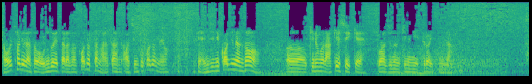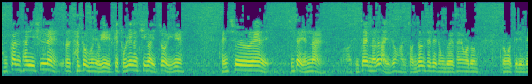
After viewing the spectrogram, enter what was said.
겨울철이라서 온도에 따라서 꺼졌다 말았다 한, 아, 지금 또 꺼졌네요. 이렇게 엔진이 꺼지면서, 어, 기름을 아낄 수 있게 도와주는 기능이 들어 있습니다. 잠깐 사이 실내를 살펴보면 여기 이렇게 돌리는 키가 있죠. 이게 벤츠의 진짜 옛날, 어, 진짜 옛날은 아니죠. 한 전전 세대 정도에 사용하던 그런 것들인데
